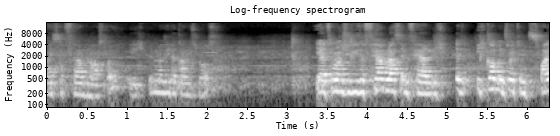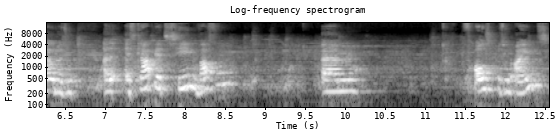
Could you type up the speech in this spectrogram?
heißt doch Fernblaster. Ich bin mal wieder ganz los. Ja, zum Beispiel diese Fernblast entfernen. Ich, ich glaube in 2 oder so. Also es gab jetzt 10 Waffen ähm, aus Splatoon 1,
